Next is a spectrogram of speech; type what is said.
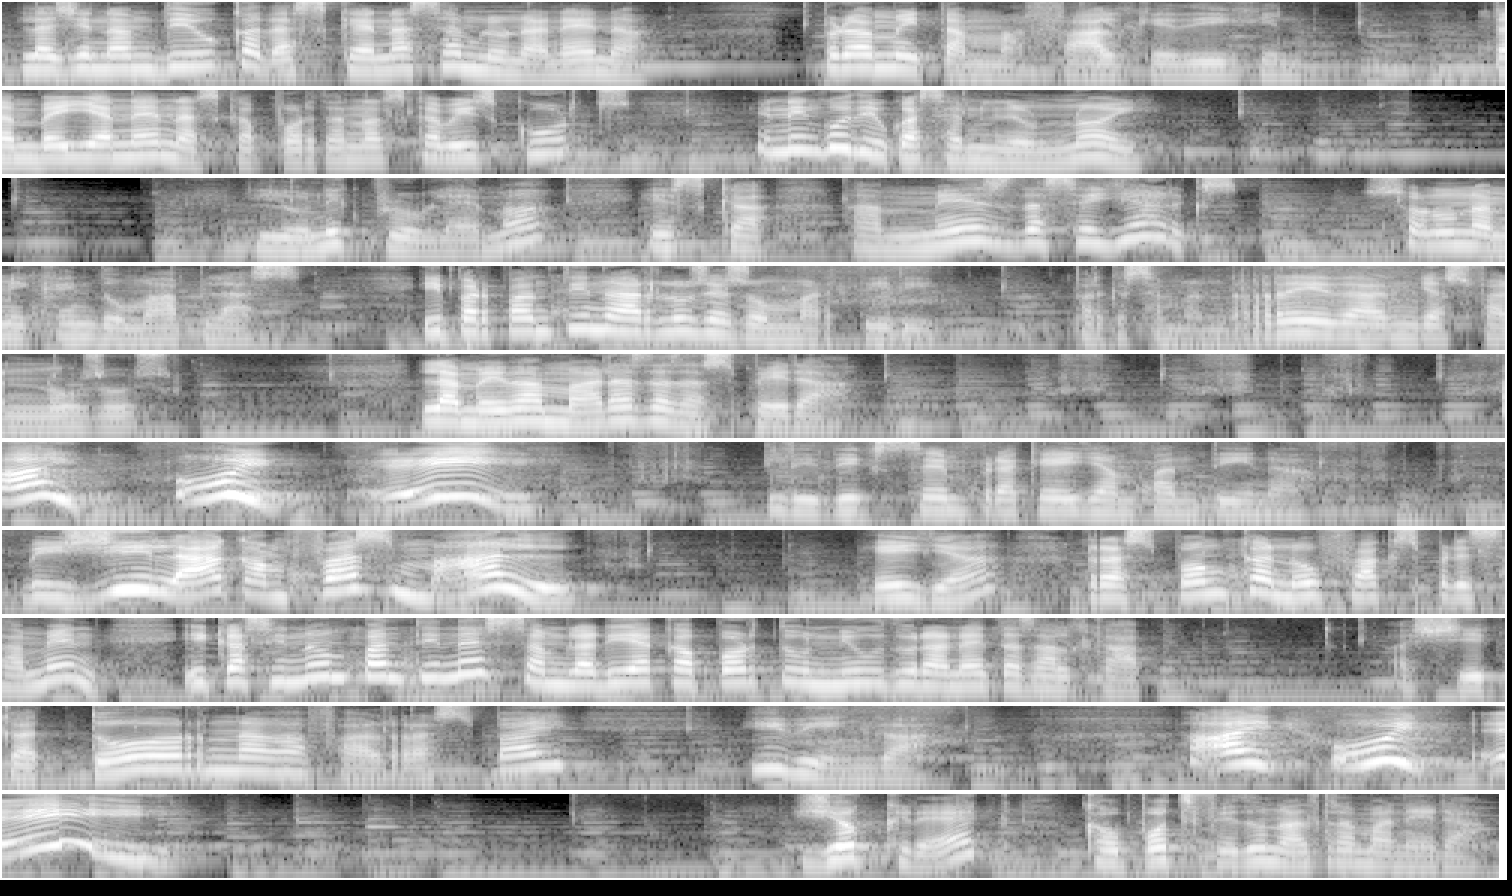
La gent em diu que d'esquena sembla una nena, però a mi tant me fa el que diguin. També hi ha nenes que porten els cabells curts i ningú diu que semblin un noi. L'únic problema és que, a més de ser llargs, són una mica indomables i per pentinar-los és un martiri, perquè se m'enreden i es fan nusos. La meva mare es desespera. Ai! Ui! Ei! Li dic sempre que ella em pentina. Vigila, que em fas mal! Ella respon que no ho fa expressament i que si no em pentinés semblaria que porto un niu d'orenetes al cap. Així que torna a agafar el raspall i vinga. Ai, ui, ei! Jo crec que ho pot fer d'una altra manera,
